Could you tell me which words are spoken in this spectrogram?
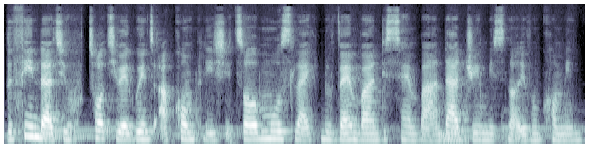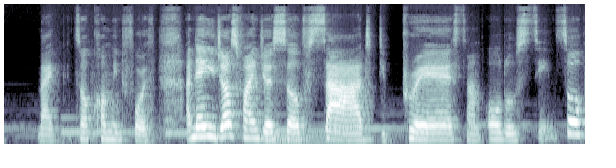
the thing that you thought you were going to accomplish, it's almost like November and December, and that dream is not even coming like it's not coming forth. And then you just find yourself sad depressed and all those things. So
